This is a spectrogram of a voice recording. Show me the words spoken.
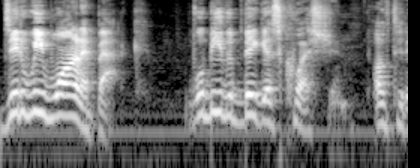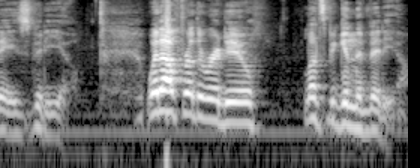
Did we want it back? Will be the biggest question of today's video. Without further ado, let's begin the video.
